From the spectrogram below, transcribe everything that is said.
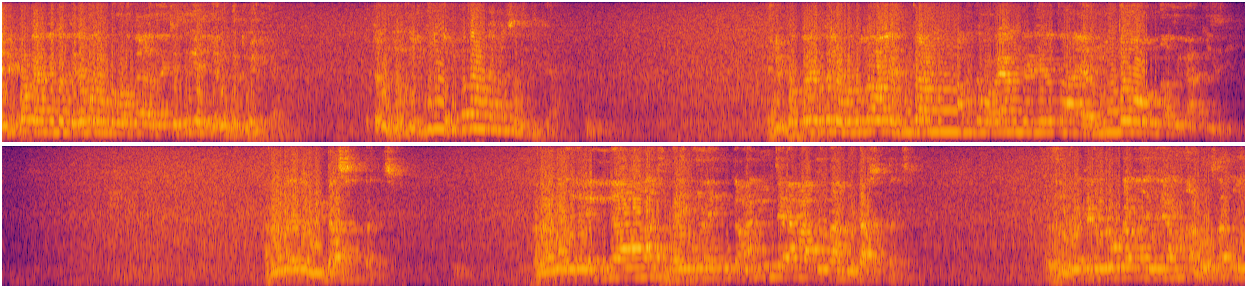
എലിപ്പത്തായത്തിന്റെ തിരമല കൊണ്ട് കൊടുത്താൽ അതിനെ ചിത്രീകരിക്കാനും പറ്റുമായിരിക്കാം. ഒരിക്കലും എലിപ്പത്തായം ഉണ്ടാക്കാൻ സാധിക്കില്ല എലിപ്പത്തായത്തിലുള്ള എന്താണെന്ന് നമുക്ക് പറയാൻ കഴിയാത്ത എന്തോ ഒന്ന് അതിലാക്കിയതിരിക്കും അതാണ് അതിന്റെ ടച്ച് അതാണ് അതിലെ എല്ലാ ഫ്രെയിമുകളെയും കാഞ്ചനമാക്കുന്ന മിഡാസ് ടച്ച് അത് എന്തുകൊണ്ടാണ് എങ്ങനെയാണെന്ന് അടൂർ സാറിന്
